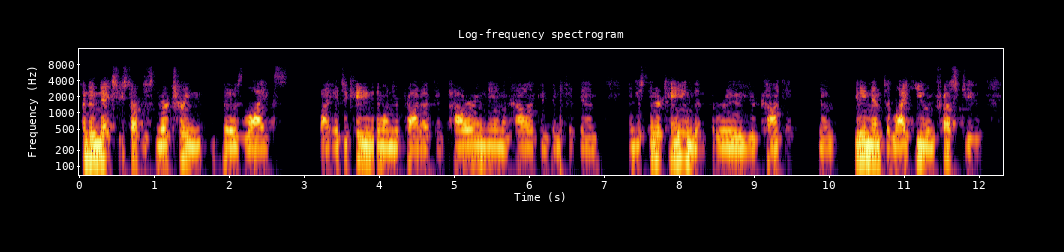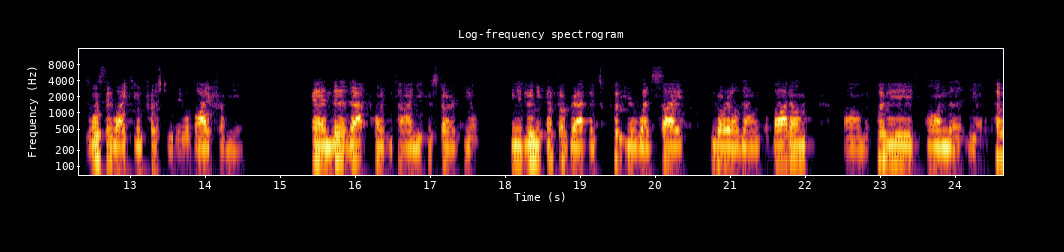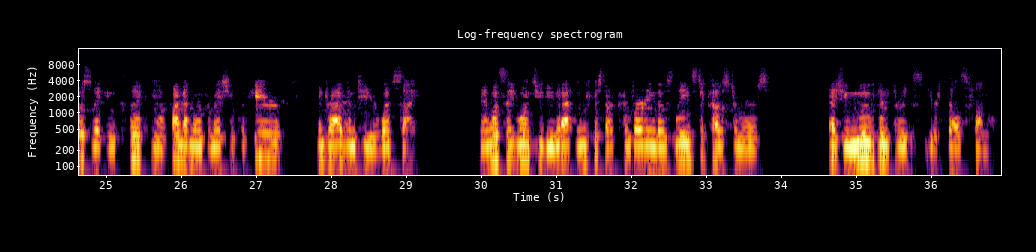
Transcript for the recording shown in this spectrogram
and then next you start just nurturing those likes by educating them on your product, empowering them on how it can benefit them, and just entertaining them through your content. You know, getting them to like you and trust you. Because once they like you and trust you, they will buy from you. And then at that point in time, you can start, you know, when you're doing your infographics, put your website URL down at the bottom, um, put it on the, you know, the post so they can click, you know, find out more information, click here, and drive them to your website. And once they once you do that, then you can start converting those leads to customers as you move them through your sales funnel.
